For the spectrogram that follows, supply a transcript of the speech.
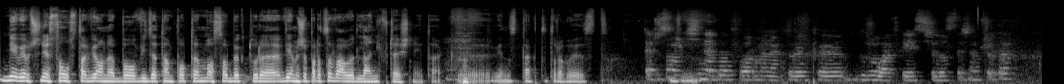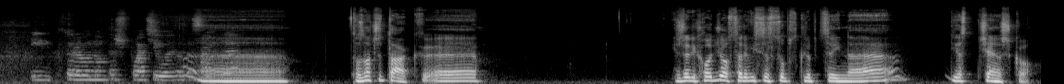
nie wiem, czy nie są ustawione, bo widzę tam potem osoby, które wiem, że pracowały dla nich wcześniej, tak, e, więc tak to trochę jest. A czy są jakieś inne platformy, na których dużo łatwiej jest się dostać na przykład? I które będą też płaciły za te? E, To znaczy tak, e, jeżeli chodzi o serwisy subskrypcyjne, jest ciężko.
